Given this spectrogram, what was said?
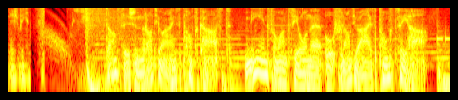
Respekt. Das ist ein Radio 1 Podcast. Mehr Informationen auf radio1.ch.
